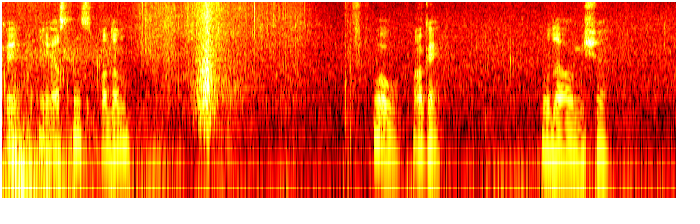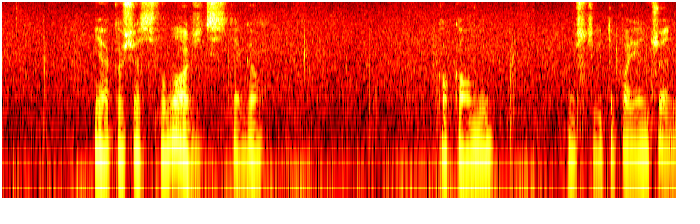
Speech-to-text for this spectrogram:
Okej, okay, ja stąd spadam. Wow, okej. Okay. Udało mi się jakoś oswobodzić z tego kokonu. Właściwie to pajęczyny.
